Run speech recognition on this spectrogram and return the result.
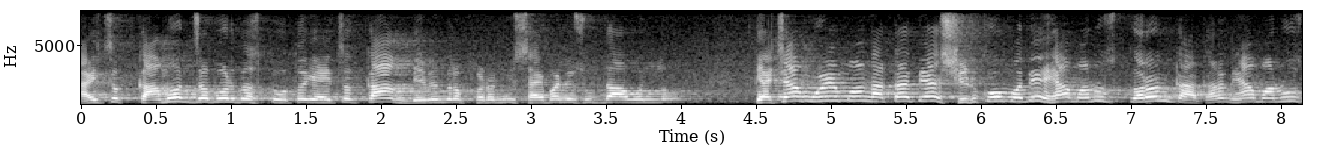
यायचं कामच जबरदस्त होतं. यायचं काम देवेंद्र फडणवीस साहेबांनी सुद्धा आवडलं. त्याच्यामुळे मग आता त्या शिडकोमध्ये ह्या माणूस करण का? कारण ह्या माणूस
